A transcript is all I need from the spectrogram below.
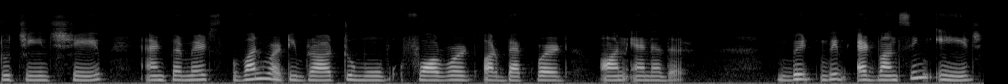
to change shape and permits one vertebra to move forward or backward on another. With advancing age,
